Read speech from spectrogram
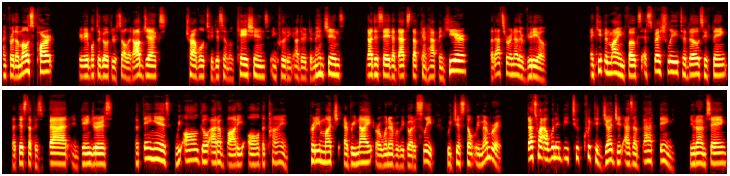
And for the most part, you're able to go through solid objects, travel to distant locations, including other dimensions. Not to say that that stuff can happen here, but that's for another video. And keep in mind, folks, especially to those who think that this stuff is bad and dangerous, the thing is, we all go out of body all the time. Pretty much every night or whenever we go to sleep. We just don't remember it. That's why I wouldn't be too quick to judge it as a bad thing. You know what I'm saying?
